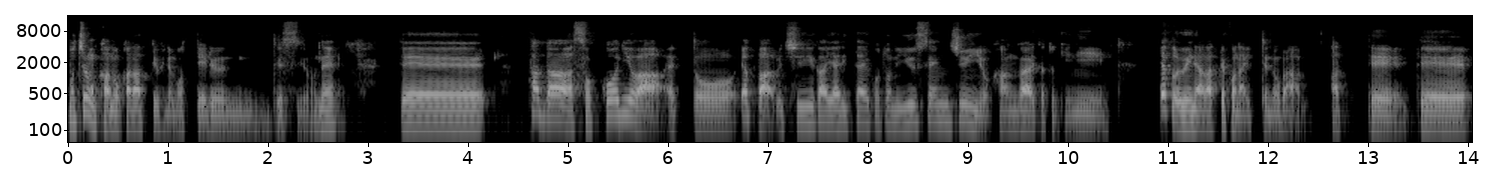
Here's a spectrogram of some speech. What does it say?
もちろん可能かなっていうふうに思っているんですよね。で、ただ、そこには、えっと、やっぱうちがやりたいことの優先順位を考えたときに、やっぱ上に上がってこないっていうのがあって、で、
